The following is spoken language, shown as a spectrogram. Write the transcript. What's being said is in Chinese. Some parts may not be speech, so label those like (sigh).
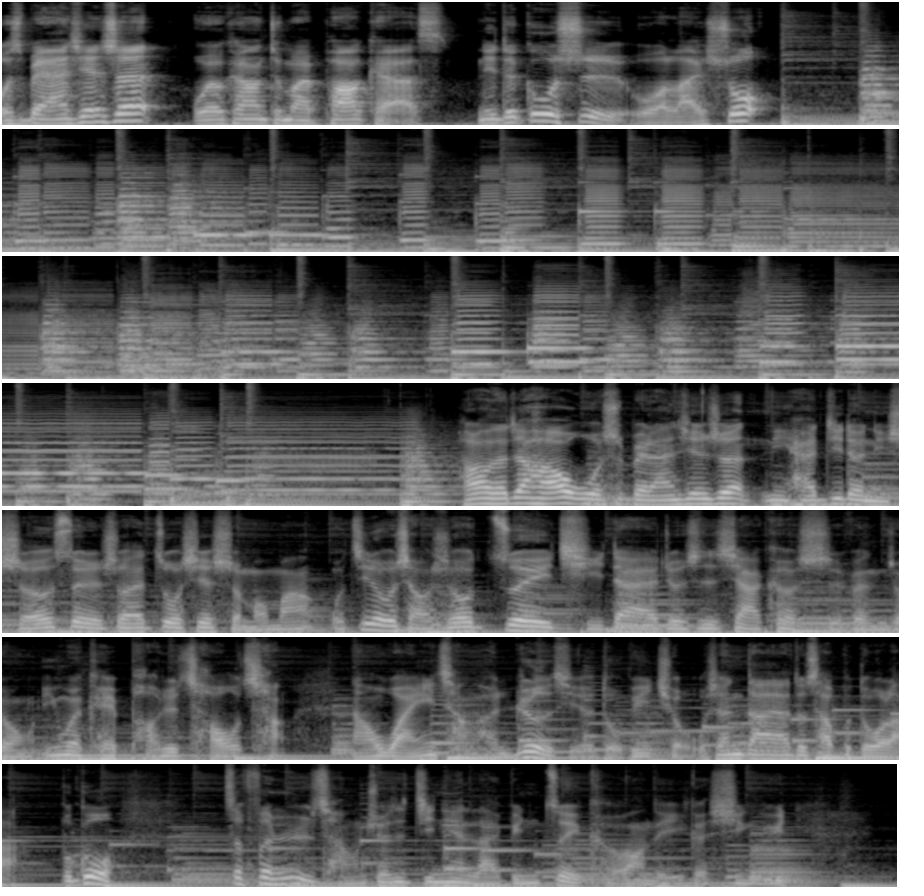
我是北岸先生，Welcome to my podcast，你的故事我来说。Hello，大家好，我是北兰先生。你还记得你十二岁的时候在做些什么吗？我记得我小时候最期待的就是下课十分钟，因为可以跑去操场，然后玩一场很热血的躲避球。我相信大家都差不多啦。不过这份日常却是今天来宾最渴望的一个幸运。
